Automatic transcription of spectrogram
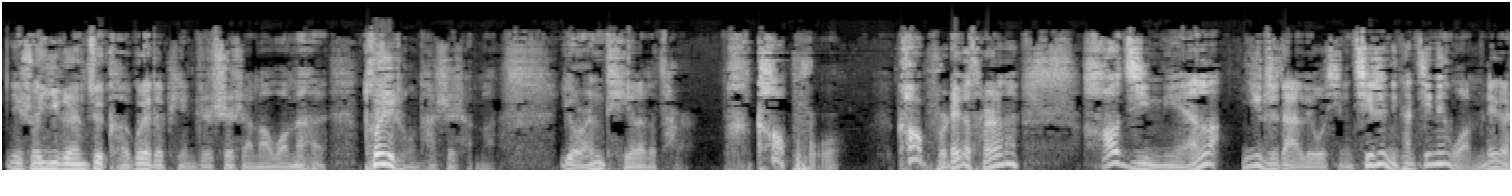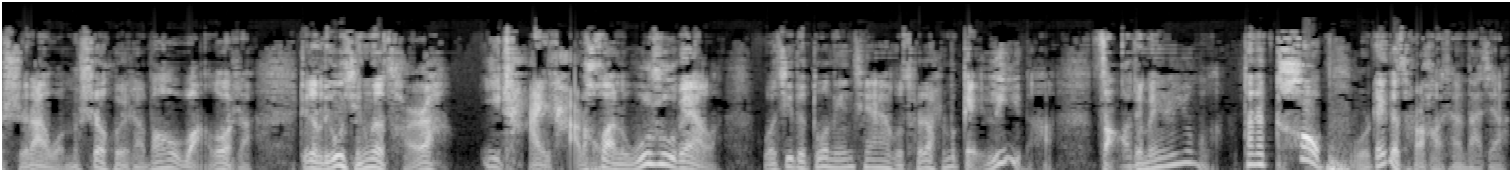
你说一个人最可贵的品质是什么？我们很推崇他是什么？有人提了个词儿，靠谱。靠谱这个词儿呢，好几年了，一直在流行。其实你看，今天我们这个时代，我们社会上，包括网络上，这个流行的词儿啊，一茬一茬的换了无数遍了。我记得多年前还有个词叫什么“给力”的哈，早就没人用了。但是“靠谱”这个词好像大家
